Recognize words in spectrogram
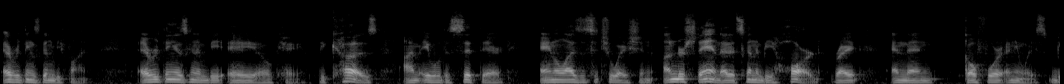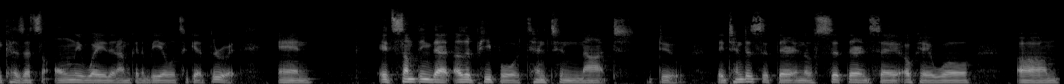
everything's to be fine everything is to be a okay because I'm able to sit there, analyze the situation, understand that it's going to be hard, right? And then go for it anyways because that's the only way that I'm going to be able to get through it. And it's something that other people tend to not do. They tend to sit there and they'll sit there and say, okay, well, um,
